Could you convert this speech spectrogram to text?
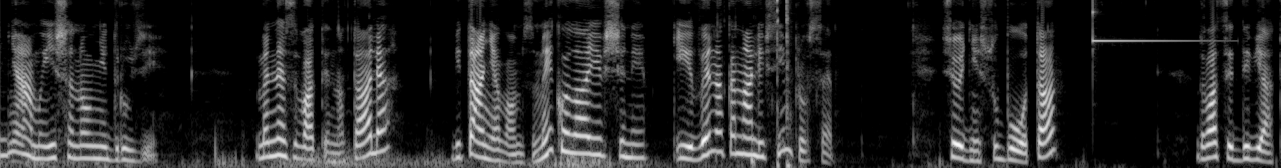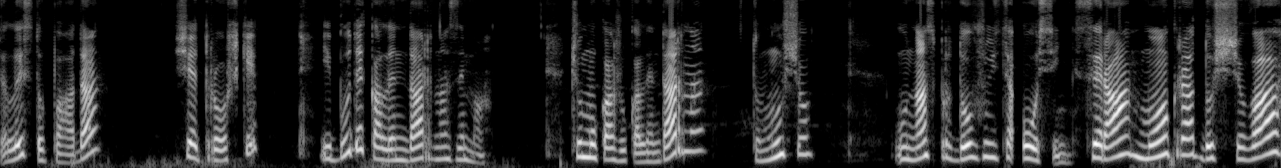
дня, мої шановні друзі! Мене звати Наталя. Вітання вам з Миколаївщини. І ви на каналі Всім про все. Сьогодні субота, 29 листопада, ще трошки, і буде календарна зима. Чому кажу календарна? Тому що у нас продовжується осінь. Сира, мокра, дощова.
